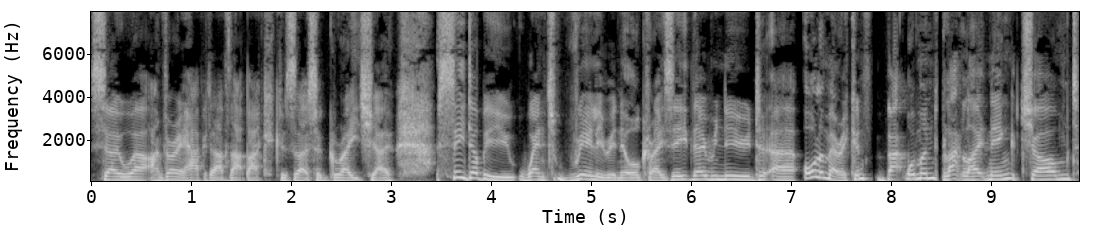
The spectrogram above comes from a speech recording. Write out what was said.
So uh, I'm very happy to have that back because that's a great show. CW went really renewal crazy. They renewed uh, All American, Batwoman, Black Lightning, Charmed,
